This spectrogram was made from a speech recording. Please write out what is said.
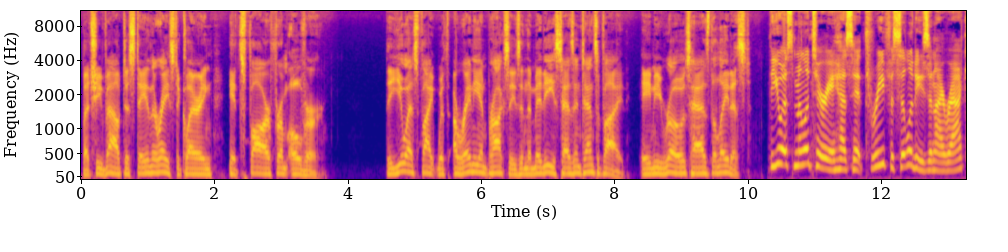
but she vowed to stay in the race, declaring, It's far from over. The U.S. fight with Iranian proxies in the East has intensified. Amy Rose has the latest. The U.S. military has hit three facilities in Iraq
